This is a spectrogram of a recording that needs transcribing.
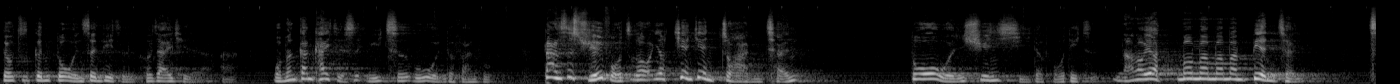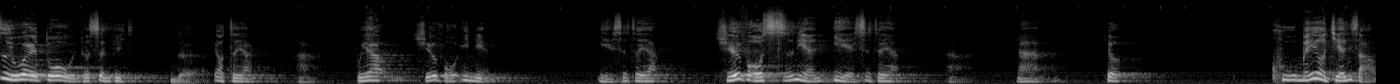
都是跟多闻圣弟子合在一起的啊。我们刚开始是愚痴无闻的凡夫，但是学佛之后要渐渐转成多闻熏习的佛弟子，然后要慢慢慢慢变成智慧多闻的圣弟子。对，要这样啊！不要学佛一年也是这样，学佛十年也是这样啊！那就苦没有减少，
